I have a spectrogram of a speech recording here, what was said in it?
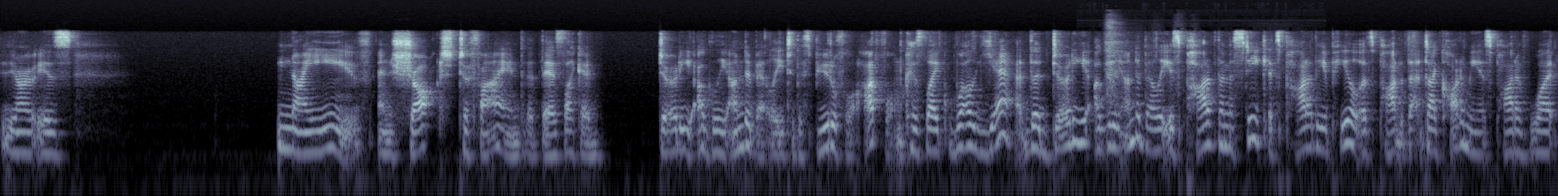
you know is naive and shocked to find that there's like a dirty, ugly underbelly to this beautiful art form. Because, like, well, yeah, the dirty, ugly underbelly is part of the mystique. It's part of the appeal. It's part of that dichotomy. It's part of what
